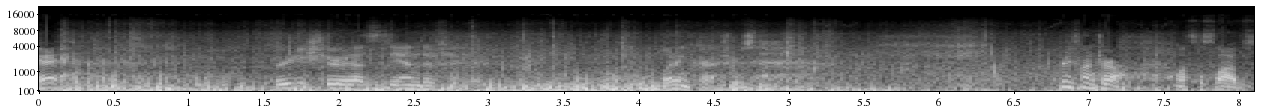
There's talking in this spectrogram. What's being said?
Okay. Pretty sure that's the end of Wedding Crashers. Pretty fun trail. Lots of slabs.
